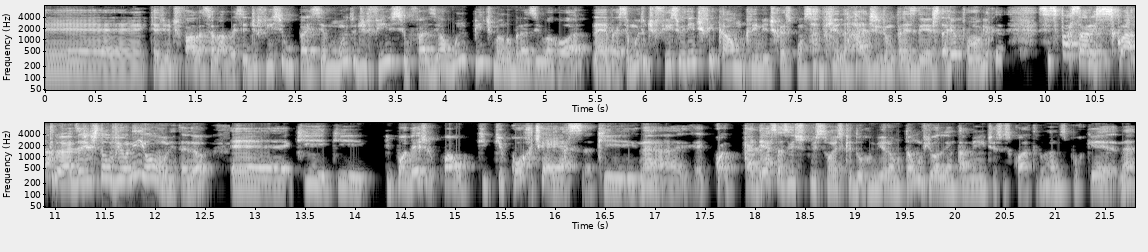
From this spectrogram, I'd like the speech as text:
é, que a gente fala, sei lá, vai ser difícil, vai ser muito difícil fazer algum impeachment no Brasil agora, né? Vai ser muito difícil identificar um crime de responsabilidade de um presidente da República. Se se passaram esses quatro anos, a gente não viu nenhum, entendeu? É, que, que, que poder, qual, que, que corte é essa? Que, né? Cadê essas instituições que dormiram tão violentamente esses quatro anos? Porque, né?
